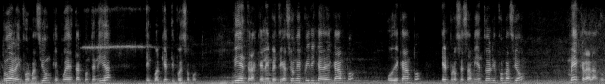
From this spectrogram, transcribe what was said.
toda la información que pueda estar contenida en cualquier tipo de soporte. Mientras que la investigación empírica de campo o de campo, el procesamiento de la información mezcla las dos.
